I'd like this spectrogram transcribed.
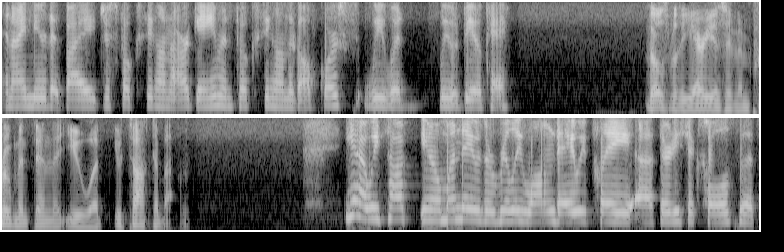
And I knew that by just focusing on our game and focusing on the golf course, we would we would be okay. Those were the areas of improvement then that you uh, you talked about. Yeah, we talked. You know, Monday was a really long day. We play uh, 36 holes, so that's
